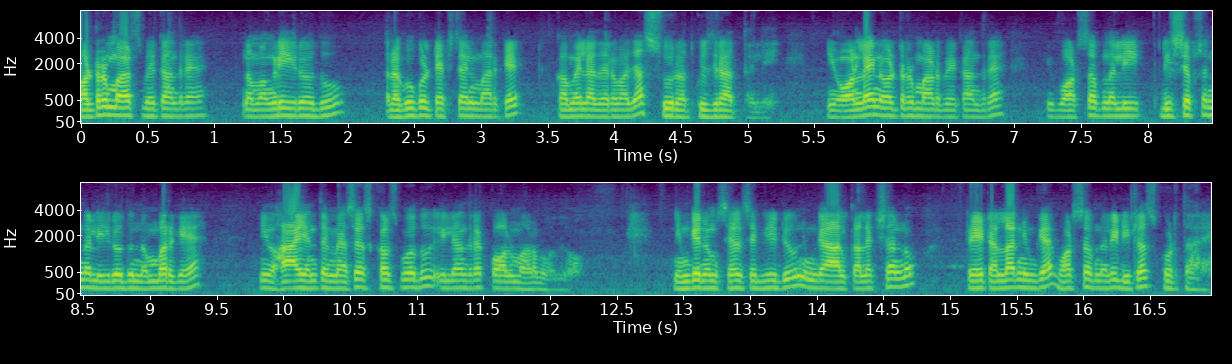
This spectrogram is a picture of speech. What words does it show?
ಆರ್ಡರ್ ಮಾಡಿಸ್ಬೇಕಂದ್ರೆ ನಮ್ಮ ಅಂಗಡಿ ಇರೋದು ರಘುಕುಲ್ ಟೆಕ್ಸ್ಟೈಲ್ ಮಾರ್ಕೆಟ್ ಕಮೇಲ ದರ್ವಾಜ ಸೂರತ್ ಗುಜರಾತಲ್ಲಿ ನೀವು ಆನ್ಲೈನ್ ಆರ್ಡರ್ ಮಾಡಬೇಕಂದ್ರೆ ನೀವು ವಾಟ್ಸಪ್ನಲ್ಲಿ ಡಿಸ್ಕ್ರಿಪ್ಷನ್ನಲ್ಲಿ ಇರೋದು ನಂಬರ್ಗೆ ನೀವು ಹಾಯ್ ಅಂತ ಮೆಸೇಜ್ ಕಳಿಸ್ಬೋದು, ಇಲ್ಲಾಂದರೆ ಕಾಲ್ ಮಾಡ್ಬೋದು. ನಿಮಗೆ ನಮ್ಮ ಸೇಲ್ಸ್ ಎಕ್ಸಿಕ್ಯೂಟಿವ್ ನಿಮಗೆ ಆಲ್ ಕಲೆಕ್ಷನ್ನು ರೇಟ್ ಎಲ್ಲ ನಿಮಗೆ ವಾಟ್ಸಪ್ನಲ್ಲಿ ಡೀಟೇಲ್ಸ್ ಕೊಡ್ತಾರೆ.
